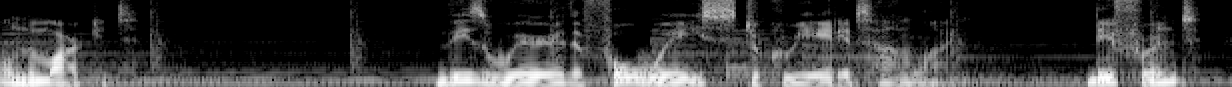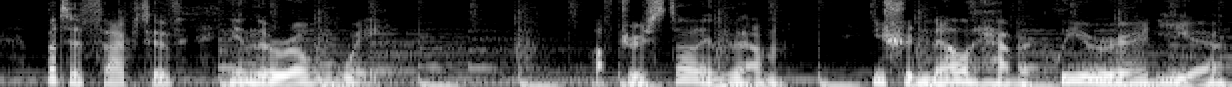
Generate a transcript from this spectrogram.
on the market. These were the four ways to create a timeline. Different, but effective in their own way. After studying them, you should now have a clearer idea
